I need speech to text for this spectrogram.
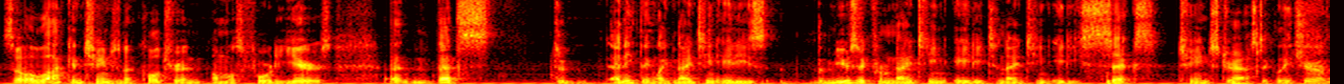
So a lot can change in a culture in almost 40 years. And that's to anything like 1980s. The music from 1980 to 1986 changed drastically. True.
